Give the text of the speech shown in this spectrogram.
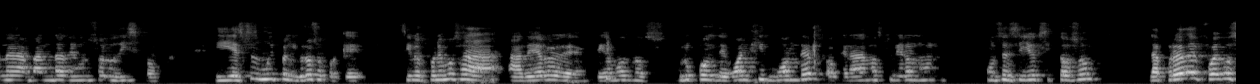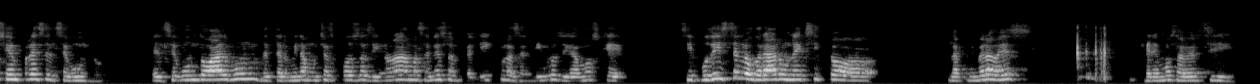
una banda de un solo disco. Y esto es muy peligroso porque si nos ponemos a, ver, eh, digamos, los grupos de One Hit Wonders o que nada más tuvieron un, sencillo exitoso, la prueba de fuego siempre es el segundo. El segundo álbum determina muchas cosas y no nada más en eso, en películas, en libros, digamos que si pudiste lograr un éxito la primera vez, queremos saber si,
